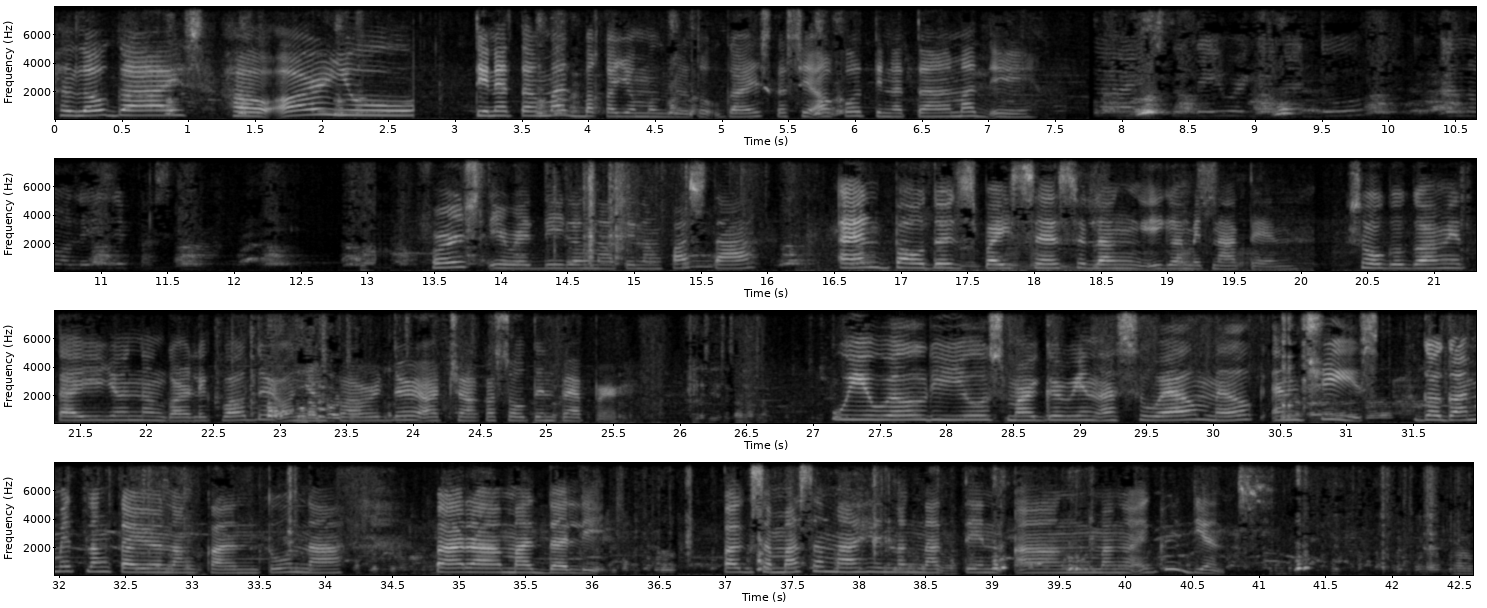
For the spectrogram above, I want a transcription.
Hello guys! How are you? Tinatamad ba kayo magluto guys? Kasi ako tinatamad eh. Guys, today we're gonna do ano, lazy pasta. First, i-ready lang natin ang pasta. And powdered spices lang igamit natin. So, gagamit tayo yun ng garlic powder, onion powder, at saka salt and pepper. We will use margarine as well, milk, and cheese. Gagamit lang tayo ng kanto na para madali. Pagsamasamahin lang natin ang mga ingredients.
